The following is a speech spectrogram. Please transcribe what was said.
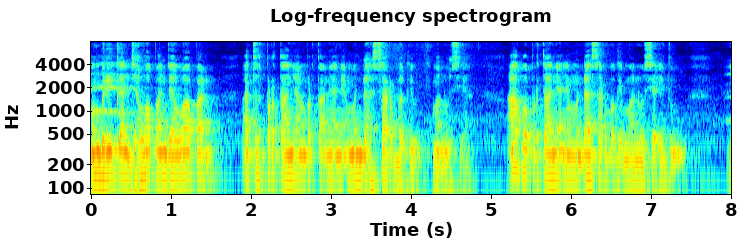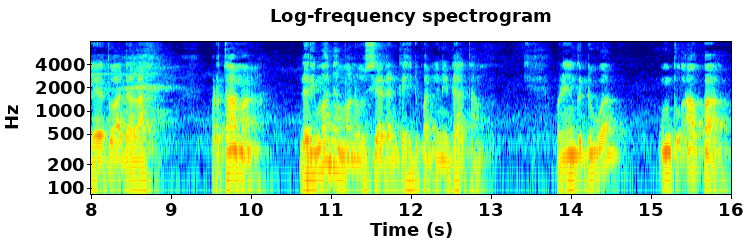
memberikan jawaban-jawaban atas pertanyaan-pertanyaan yang mendasar bagi manusia. Apa pertanyaan yang mendasar bagi manusia itu? Yaitu adalah pertama, dari mana manusia dan kehidupan ini datang? Kemudian yang kedua, untuk apa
